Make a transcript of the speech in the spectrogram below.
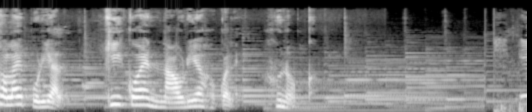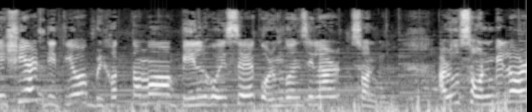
চলাই পৰিয়াল? কি কয় নাৱৰীয়াসকলে? শুনক। এছিয়াৰ দ্বিতীয় বৃহত্তম বিল হৈছে কৰিমগঞ্জ জিলাৰ চনবিল। আৰু চনবিলৰ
